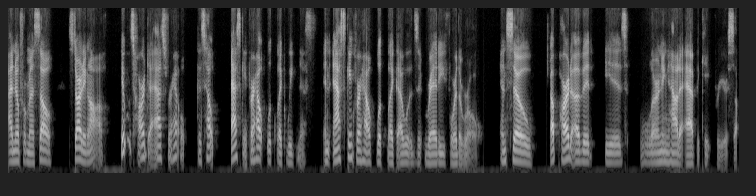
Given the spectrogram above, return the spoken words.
I know for myself, starting off, it was hard to ask for help because help asking for help looked like weakness and asking for help looked like I wasn't ready for the role. And so a part of it is learning how to advocate for yourself.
